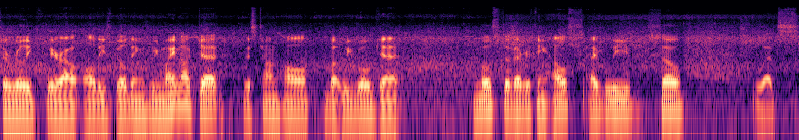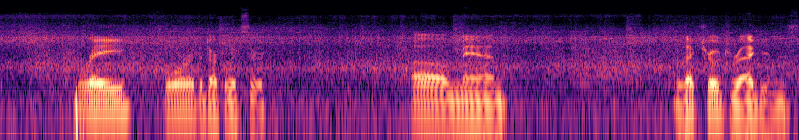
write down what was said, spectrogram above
to really clear out all these buildings. We might not get this town hall, but we will get most of everything else, I believe. So let's pray for the Dark Elixir. Oh man. Electro Dragons.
